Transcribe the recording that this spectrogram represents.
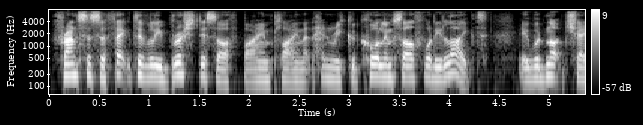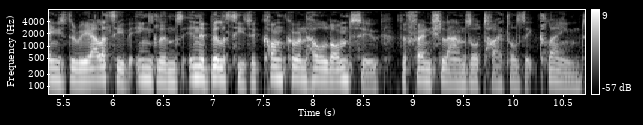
Francis effectively brushed this off by implying that Henry could call himself what he liked. It would not change the reality of England's inability to conquer and hold on to the French lands or titles it claimed.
